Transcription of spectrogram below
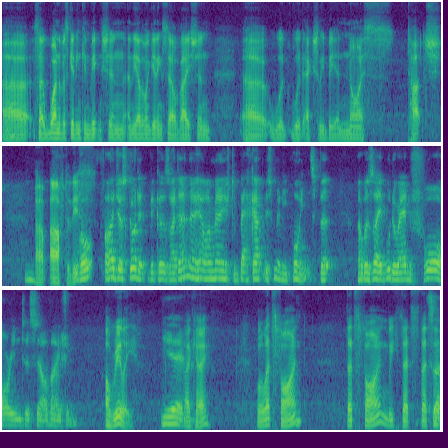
Uh, so one of us getting conviction and the other one getting salvation uh, would would actually be a nice touch um, after this. Well, I just got it because I don't know how I managed to back up this many points, but I was able to add four into salvation. Oh, really? Yeah. Okay. Well, that's fine. That's fine. We that's that's So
